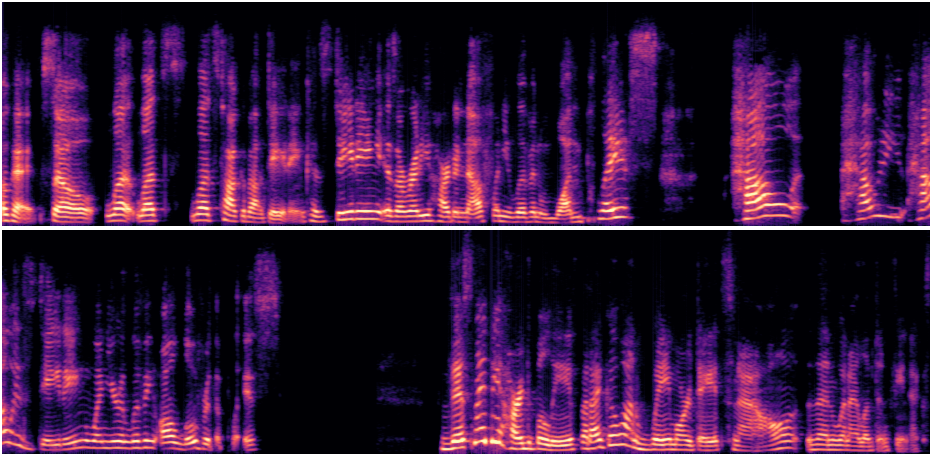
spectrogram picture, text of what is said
Okay. So let let's let's talk about dating because dating is already hard enough when you live in one place. How how do you how is dating when you're living all over the place? This might be hard to believe, but I go on way more dates now than when I lived in Phoenix.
